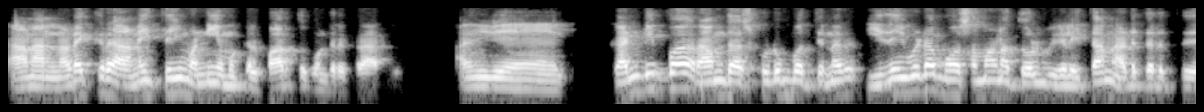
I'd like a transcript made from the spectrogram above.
ஆனால் நடக்கிற அனைத்தையும் வன்னிய மக்கள் பார்த்து கொண்டிருக்கிறார்கள். கண்டிப்பா ராம்தாஸ் குடும்பத்தினர் இதைவிட மோசமான தோல்விகளைத்தான் அடுத்தடுத்து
